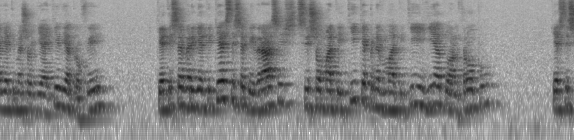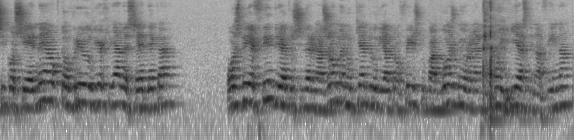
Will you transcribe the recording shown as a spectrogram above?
1980 για τη μεσογειακή διατροφή και τις ευεργετικές της επιδράσεις στη σωματική και πνευματική υγεία του ανθρώπου και στις 29 Οκτωβρίου 2011 ως Διευθύντρια του Συνεργαζόμενου Κέντρου Διατροφής του Παγκόσμιου Οργανισμού Υγείας στην Αθήνα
